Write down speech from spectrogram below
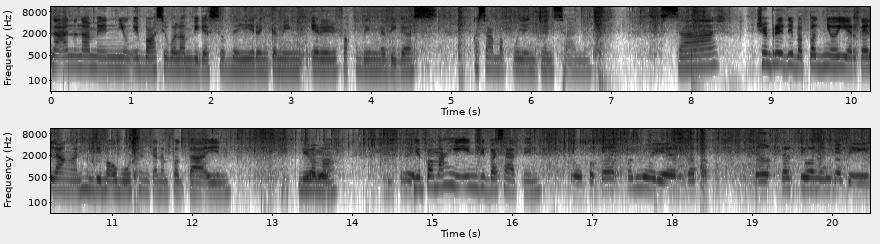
na ano namin, yung iba kasi walang bigas. So, mayroon kaming i-refact din na bigas. Kasama po yan dyan sa ano. Sa, siyempre, diba, pag New Year, kailangan hindi maubusan ka ng pagkain. Di ba, ma? Siyempre. Yung pamahiin, di ba, sa atin? O, pagka, pag New Year, dapat na 31 ng gabi,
